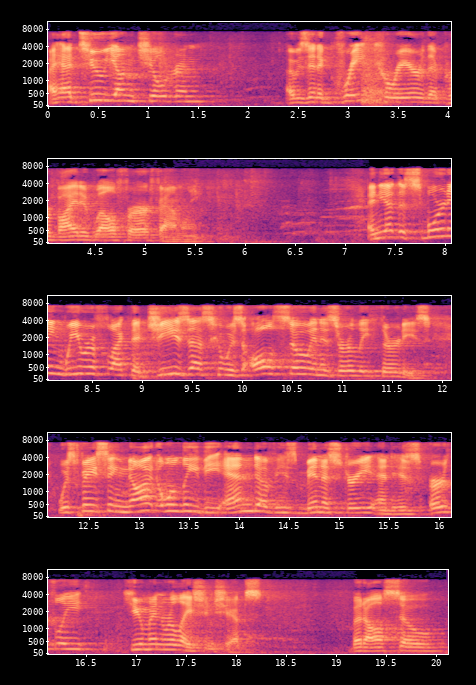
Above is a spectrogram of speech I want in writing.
I had two young children. I was in a great career that provided well for our family. And yet, this morning, we reflect that Jesus, who was also in his early 30s, was facing not only the end of his ministry and his earthly human relationships, but also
